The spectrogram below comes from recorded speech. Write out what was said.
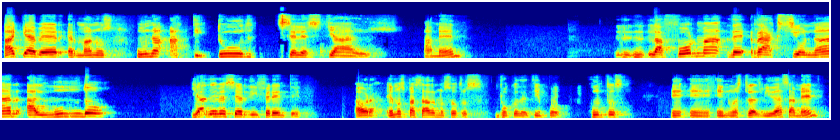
Hay que haber, hermanos, una actitud celestial. Amén. La forma de reaccionar al mundo ya debe ser diferente. Ahora, hemos pasado nosotros un poco de tiempo juntos en, nuestras vidas. Amén.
